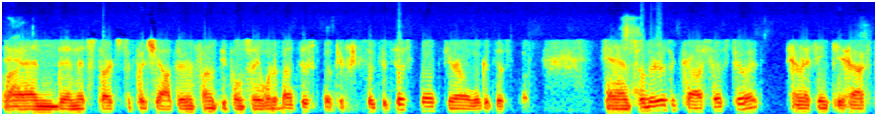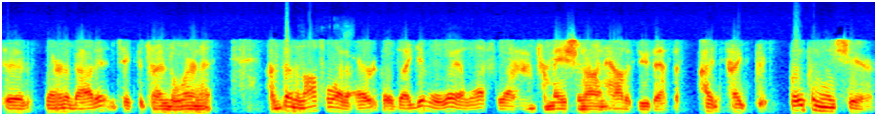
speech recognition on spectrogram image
And then it starts to put you out there in front of people and say, what about this book? If you look at this book, you know, look at this book. And so there is a process to it. And I think you have to learn about it and take the time to learn it. I've done an awful lot of articles. I give away an awful lot of information on how to do that. But I, I openly share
